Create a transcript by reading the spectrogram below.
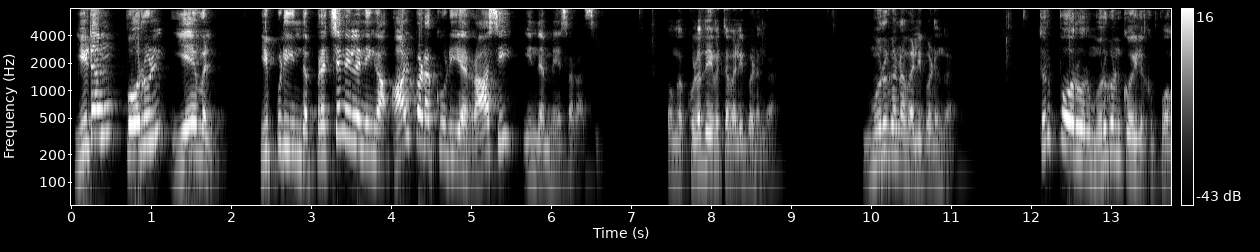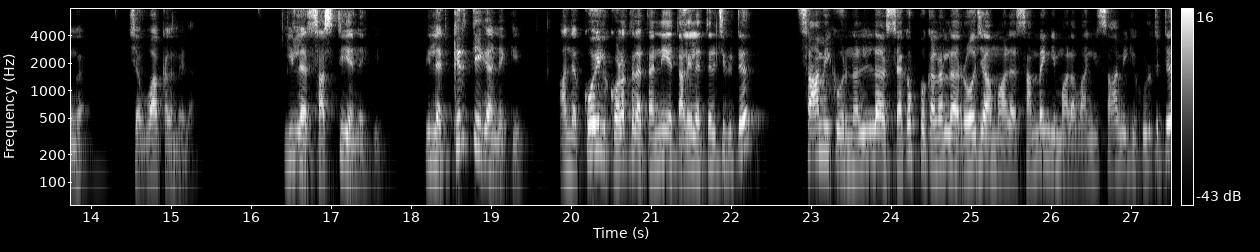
இடம் பொருள் ஏவல். இப்படி இந்த பிரச்சனையில நீங்க ஆள்படக்கூடிய ராசி இந்த மேச ராசி. உங்க குலதெய்வத்தை வழிபடுங்க. முருகனை வழிபடுங்க. திருப்போரூர் முருகன் கோயிலுக்கு போங்க செவ்வாய்க்கிழமையில். இல்லை சஷ்டி அன்னைக்கு இல்லை கிருத்திகை அன்னைக்கு அந்த கோயில் குளத்துல தண்ணியை தலையில் தெளிச்சுக்கிட்டு சாமிக்கு ஒரு நல்ல சிகப்பு கலரில் ரோஜா மாலை சம்பங்கி மாலை வாங்கி சாமிக்கு கொடுத்துட்டு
